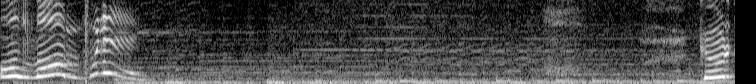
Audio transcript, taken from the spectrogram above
Allah'ım bu ne? Gördünüz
